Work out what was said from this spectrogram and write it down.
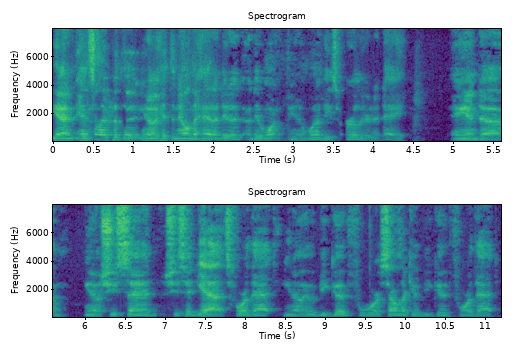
Yeah, and, and somebody put the you know hit the nail on the head. I did a, I did one you know one of these earlier today, and um, you know she said she said yeah it's for that you know it would be good for sounds like it would be good for that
